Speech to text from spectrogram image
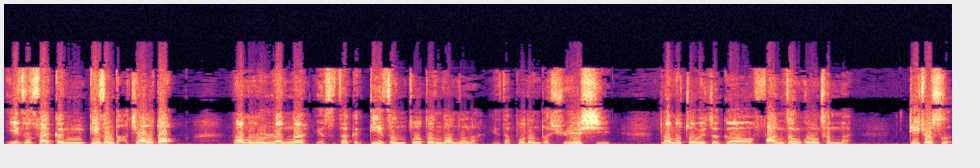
一直在跟地震打交道。那我们人呢，也是在跟地震做斗争当中呢，也在不断的学习。那么作为这个防震工程呢，的确是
